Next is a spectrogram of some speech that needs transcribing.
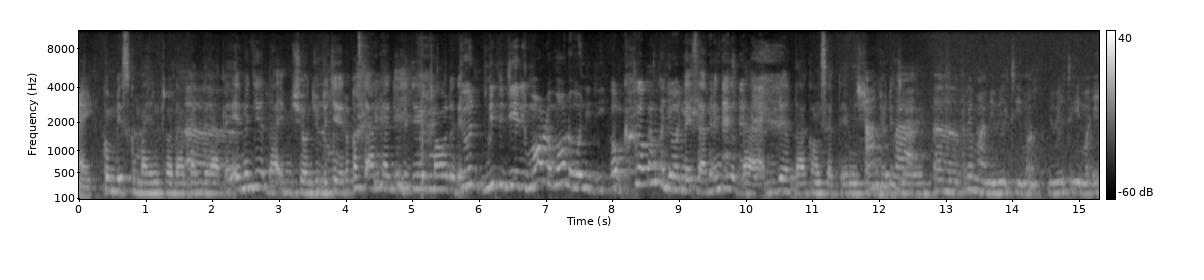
Eyyi ko bisku mbayintoɗa bandiraɓe. E no jiirɗa émission juddu jeeri par ce que an ka juddu jeeri mawɗo de. Joni niddi jeeri mawɗo mawɗo woni ɗi. O ko jooɗi ndeysan no jiirɗa no jiirɗa concept émission juddu jeeri. euh, vraiment mi weltima mi weltima e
